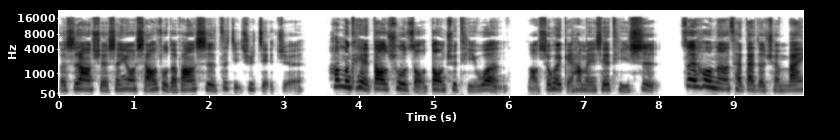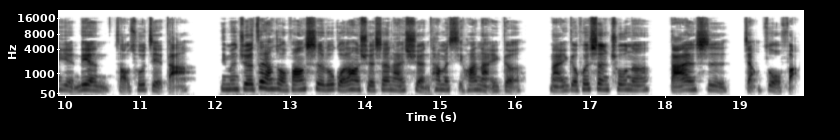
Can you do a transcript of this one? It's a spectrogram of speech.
而是让学生用小组的方式自己去解决。他们可以到处走动去提问，老师会给他们一些提示，最后呢才带着全班演练找出解答。你们觉得这两种方式，如果让学生来选，他们喜欢哪一个？哪一个会胜出呢？答案是讲做法。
